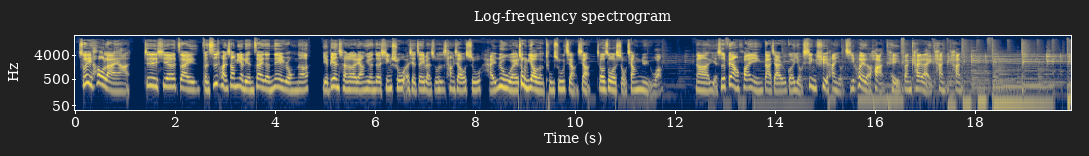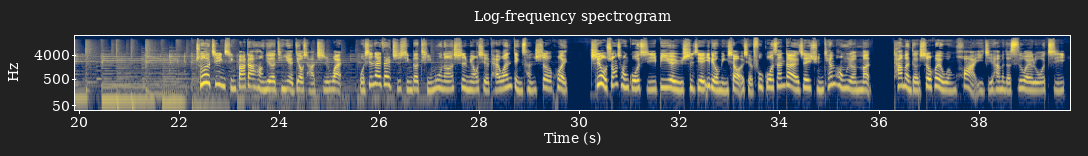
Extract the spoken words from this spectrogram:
所以后来啊。这些在粉丝团上面连载的内容呢，也变成了梁元的新书，而且这一本书是畅销书，还入围重要的图书奖项，叫做《手枪女王》。那也是非常欢迎大家，如果有兴趣和有机会的话，可以翻开来看看。除了进行八大行业的田野调查之外，我现在在执行的题目呢，是描写台湾顶层社会。持有双重国籍、毕业于世界一流名校，而且富过三代的这一群天蓬人们，他们的社会文化以及他们的思维逻辑，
